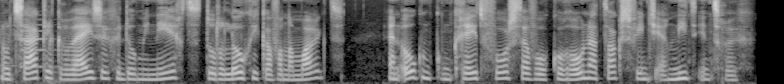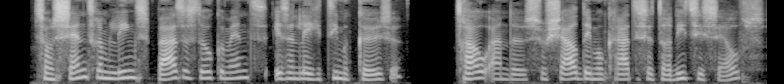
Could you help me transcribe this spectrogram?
noodzakelijkerwijze gedomineerd door de logica van de markt en ook een concreet voorstel voor coronatax vind je er niet in terug. Zo'n centrum-links basisdocument is een legitieme keuze, trouw aan de sociaal-democratische tradities zelfs.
